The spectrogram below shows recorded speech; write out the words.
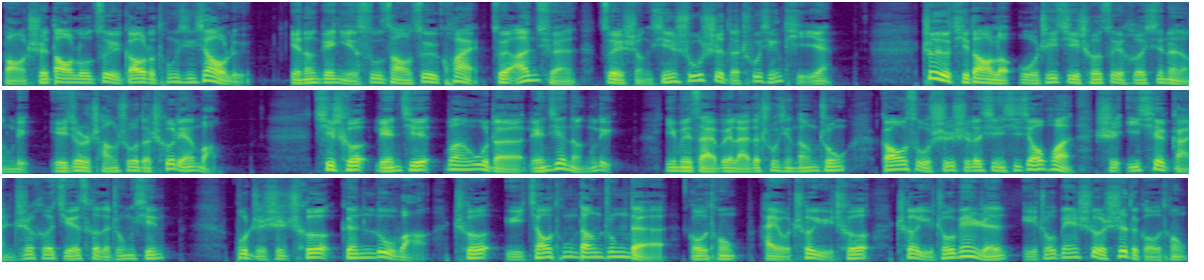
保持道路最高的通行效率。也能给你塑造最快、最安全、最省心舒适的出行体验。这就提到了五 G 汽车最核心的能力，也就是常说的车联网，汽车连接万物的连接能力。因为在未来的出行当中，高速实时的信息交换是一切感知和决策的中心，不只是车跟路网、车与交通当中的沟通，还有车与车、车与周边人与周边设施的沟通，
